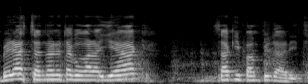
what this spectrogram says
Beraz, txandonetako garaileak, zaki panpitarit.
